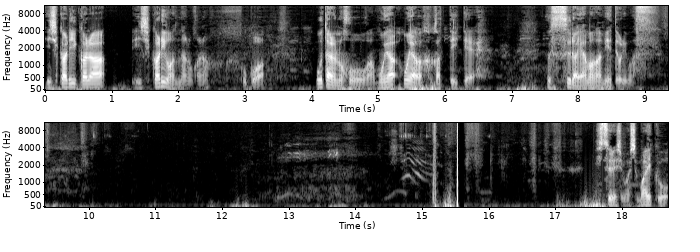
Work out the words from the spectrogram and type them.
石狩から、石狩湾なのかな？ここは。小樽の方がもや、もやがかかっていて、うっすら山が見えております。失礼しました。マイクを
